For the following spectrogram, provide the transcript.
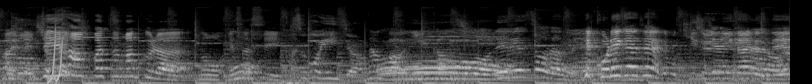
あの低反発枕の優しい。感じすごい。いいじゃんなんかいい感じ。寝れそうだうね。でこれがじゃあでも基準になるね。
